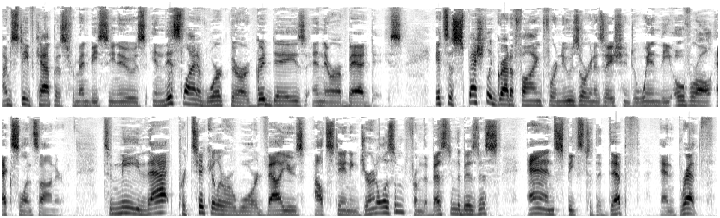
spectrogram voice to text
I'm Steve Capus from NBC News. In this line of work, there are good days and there are bad days. It's especially gratifying for a news organization to win the overall excellence honor. To me, that particular award values outstanding journalism from the best in the business and speaks to the depth and breadth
